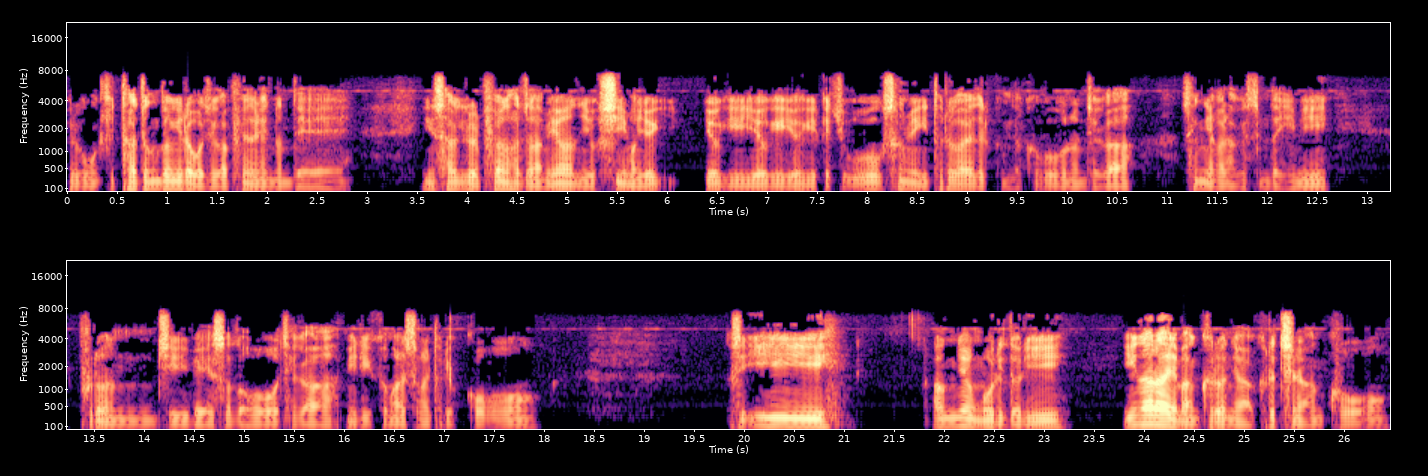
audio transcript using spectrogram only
그리고 뭐 기타 등등이라고 제가 표현을 했는데 이 살기를 표현하자면 역시 뭐 여기 여기 여기 여기 이렇게 쭉 설명이 들어가야 될 겁니다. 그 부분은 제가 생략을 하겠습니다. 이미 푸른 집에서도 제가 미리 그 말씀을 드렸고 그래서 이 악령 무리들이 이 나라에만 그러냐 그렇지는 않고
